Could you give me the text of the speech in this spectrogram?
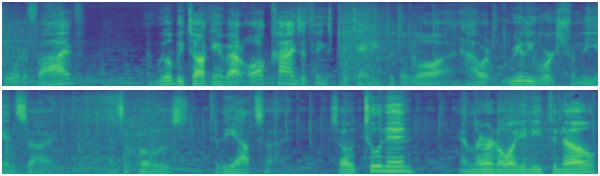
from 4 to 5, and we'll be talking about all kinds of things pertaining to the law and how it really works from the inside as opposed to the outside. So tune in and learn all you need to know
